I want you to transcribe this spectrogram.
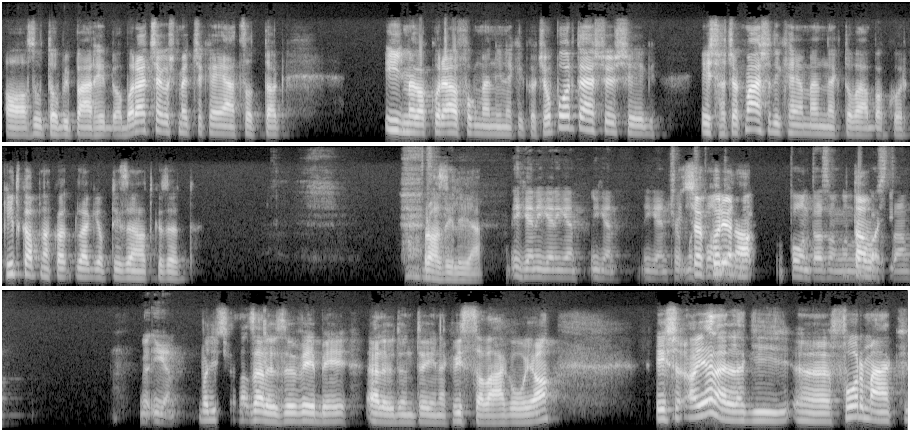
az utóbbi pár hétben a barátságos meccseken játszottak. Így meg akkor el fog menni nekik a csoport elsőség, és ha csak második helyen mennek tovább, akkor kit kapnak a legjobb 16 között? Brazília. Igen, igen, igen, igen, igen. Csak és most akkor pont, jön a... Pont azon gondolkoztam. Tavaly... Igen. Vagyis az előző VB elődöntőjének visszavágója. És a jelenlegi formák,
